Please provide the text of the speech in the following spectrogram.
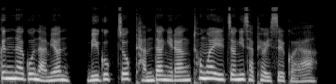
끝나고 나면 미국 쪽 담당이랑 통화 일정이 잡혀 있을 거야.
